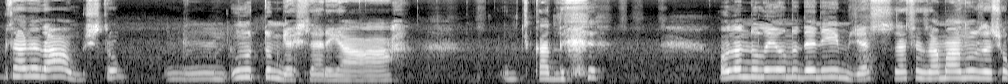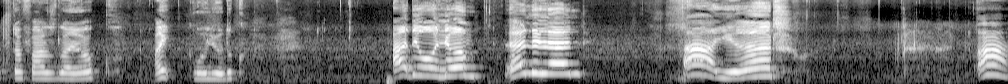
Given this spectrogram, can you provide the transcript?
Bir tane daha almıştım. Hmm, unuttum gençler ya. Unutkanlık. Ondan dolayı onu deneyemeyeceğiz. Zaten zamanımız da çok da fazla yok. Ay oluyorduk. Hadi oğlum. Hadi lan. Hayır. Aa,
